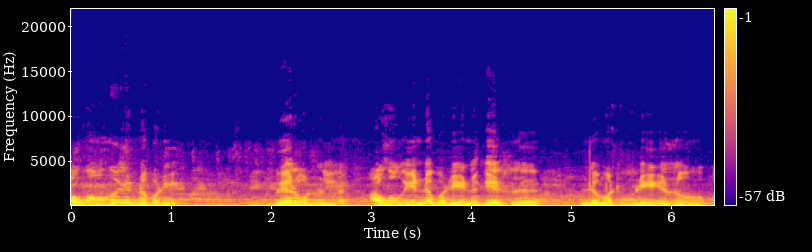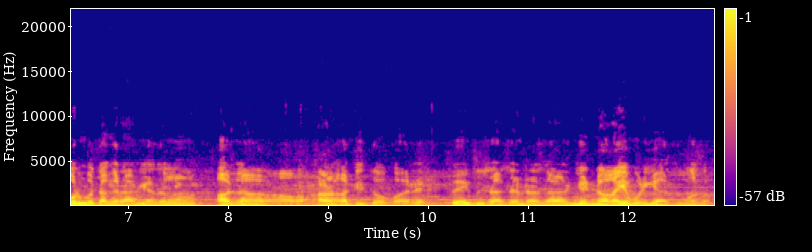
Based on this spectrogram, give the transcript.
அவங்கவுங்க என்னப்படி வேறு ஒன்றும் இல்லை. அவங்கவுங்க என்னப்படி என்ன கேஸு இந்த மற்றபடி எதுவும் குடும்ப தகராறு அதெல்லாம் அதெல்லாம் அழகாக தீர்த்து வைப்பார். பேய் பிசாசுன்றதால் இங்கே நுழைய முடியாது முதல்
